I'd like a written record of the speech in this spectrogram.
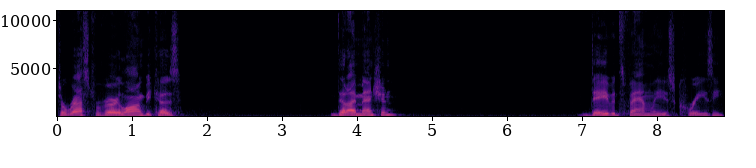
to rest for very long because, did I mention David's family is crazy?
